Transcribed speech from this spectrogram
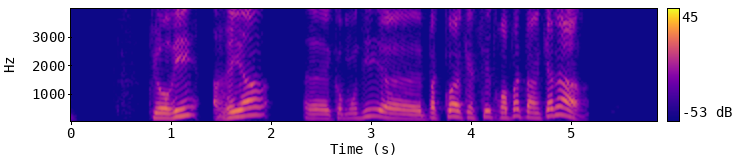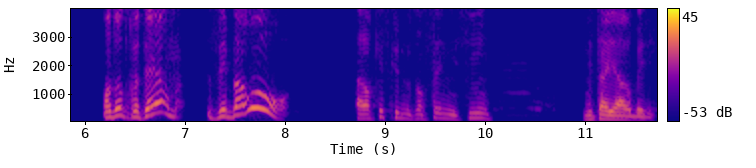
A priori, rien, euh, comme on dit, euh, pas de quoi casser trois pattes à un canard. En d'autres termes, Zébarour. Alors qu'est-ce que nous enseigne ici Nitaya Arbeli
